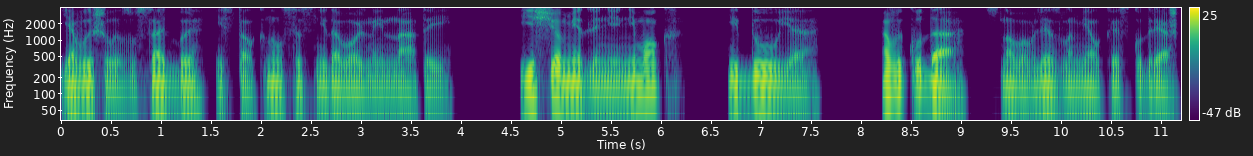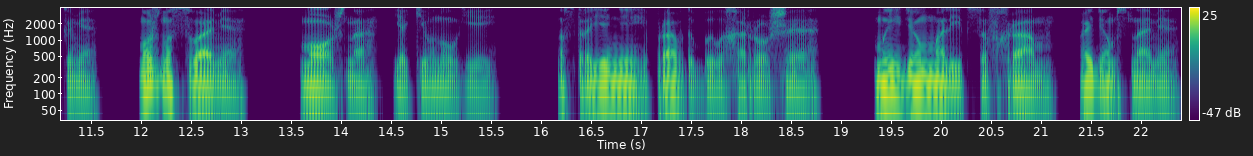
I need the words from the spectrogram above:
Я вышел из усадьбы и столкнулся с недовольной Натой. «Еще медленнее не мог? Иду я». «А вы куда?» — снова влезла мелкая с кудряшками. «Можно с вами?» «Можно», — я кивнул ей. Настроение и правда было хорошее. «Мы идем молиться в храм. Пойдем с нами.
